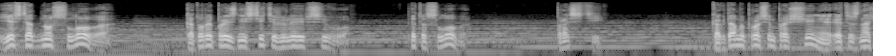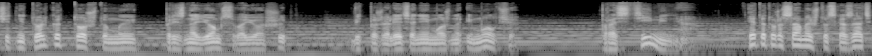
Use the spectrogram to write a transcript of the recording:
Есть одно слово, которое произнести тяжелее всего. Это слово «прости». Когда мы просим прощения, это значит не только то, что мы признаем свою ошибку, ведь пожалеть о ней можно и молча. «Прости меня» – это то же самое, что сказать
